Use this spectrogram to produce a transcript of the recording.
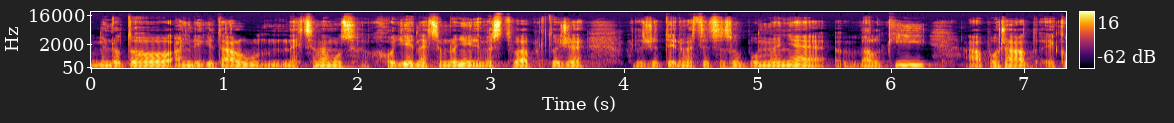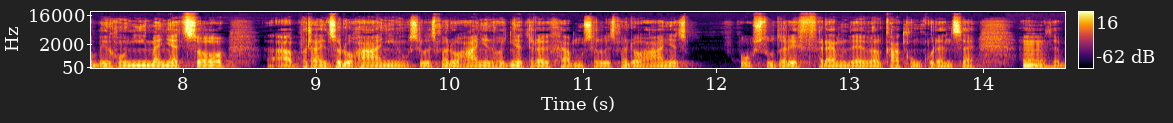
my do toho ani digitálu nechceme moc chodit, nechceme do něj investovat, protože, protože ty investice jsou poměrně velký a pořád jakoby honíme něco a pořád něco doháníme. Museli jsme dohánět hodně trh a museli jsme dohánět spoustu tady firm, kde je velká konkurence. Hmm. Ten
